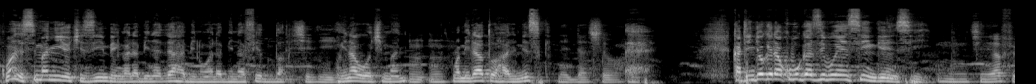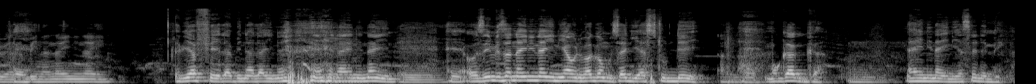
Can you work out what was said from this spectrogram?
kubanze simanyiyo kizimbe nga labina dhahabin wa labina fidda Kiri. olina wokimanyi Mm-mm. wa miratuha almisk sebo kati njogera ku bugazi bw'ensi ng'ensi Mm, kino yaffe bina 99 ebyaffe labina 99 Eh, ozimbiza 99 awo ne baga musajja yasitudde. Eh, mugagga. Mm. 99 yasedemeka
